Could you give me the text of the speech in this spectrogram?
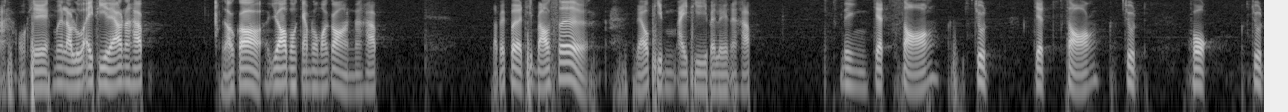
อะ โอเค เมื่อเรารู้ IP แล้วนะครับ แล้วก็ย่อโปรแกรมลงมาก่อนนะครับ เราไปเปิดที่เบราว์เซอร์ แล้วพิมพ์ IP ไปเลยนะครับ 172จุด72จุด6จุด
